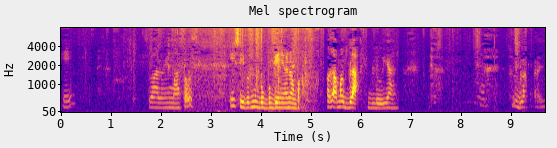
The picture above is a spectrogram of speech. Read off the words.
Okay. Swallow yung muscles. Easy, wag mo bugbugin yun. Ano? Baka, baka mag-black blue yan. black eye.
